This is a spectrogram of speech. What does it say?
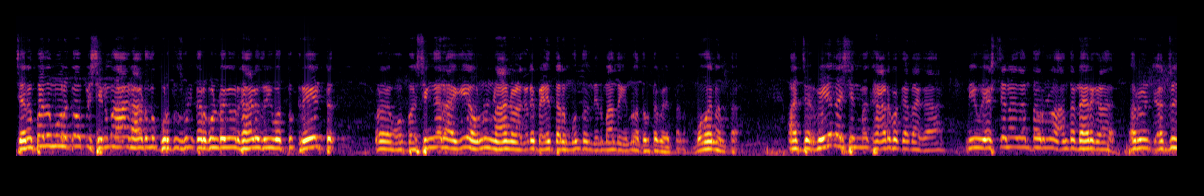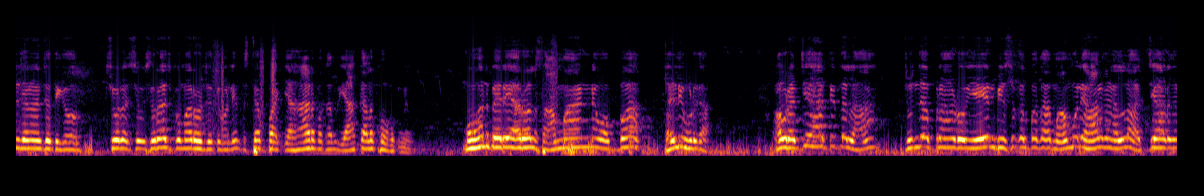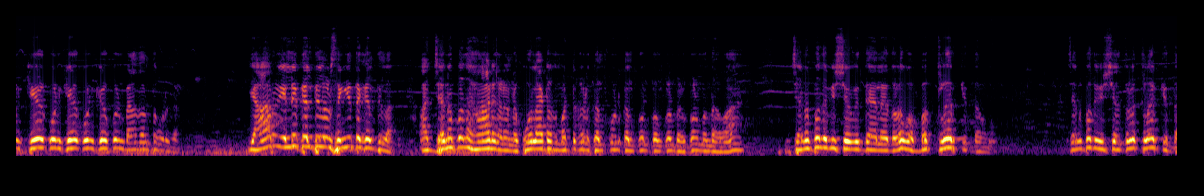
ಜನಪದ ಮೂಲಕ ಒಬ್ಬ ಸಿನಿಮಾ ಹಾಡು ಹಾಡೋದು ಗುರುತಿಸ್ಕೊಂಡು ಕರ್ಕೊಂಡೋಗಿ ಅವ್ರಿಗೆ ಹಾಡಿದ್ರು ಇವತ್ತು ಗ್ರೇಟ್ ಒಬ್ಬ ಸಿಂಗರ್ ಆಗಿ ಅವನು ನಾಡೊಳಗಡೆ ಮುಂದೆ ಮುಂದೊಂದು ನಿರ್ಮಾಣದಾಗ ಇನ್ನೂ ಅದ್ಭುತ ಬೆಳಿತಾನೆ. ಮೋಹನ್ ಅಂತ. ಆ ಜ, ವೇದ ಸಿನಿಮಾಕ್ಕೆ ಹಾಡ್ಬೇಕಾದಾಗ ನೀವು ಎಷ್ಟು ಜನ ಅಂತ ಡೈರೆಕ್ಟ್ ಅರುಣ್, ಅರ್ಜುನ್ ಜನ ಜೊತೆಗೋ ಶಿವರಾಜ್ ಶಿವ, ಶಿವರಾಜ್ ಕುಮಾರ್ ಅವ್ರ ಜೊತೆಗೋ ನಿಂತು ಸ್ಟೆಪ್ ಹಾಕಿ ಹಾಡ್ಬೇಕಂದ್ರೆ ಯಾವ ಕಾಲಕ್ಕೆ ಹೋಗ್ಬೇಕು ನೀವು? ಮೋಹನ್ ಬೇರೆ ಯಾರೋ ಅಲ್ಲಿ, ಸಾಮಾನ್ಯ ಒಬ್ಬ ಹಳ್ಳಿ ಹುಡುಗ. ಅವ್ರ ಅಜ್ಜಿ ಹಾಡ್ತಿದ್ದಲ್ಲ ಜುಂಜಪ್ಪನ ಹಾಡು, ಏನು ಬೀಸುಕಲ್ಪದ ಮಾಮೂಲಿ ಹಾಡುಗಳನ್ನೆಲ್ಲ ಅಜ್ಜಿ ಹಾಡುಗಳನ್ನ ಕೇಳ್ಕೊಂಡು ಕೇಳ್ಕೊಂಡು ಕೇಳ್ಕೊಂಡು ಬೆಳೆದಂಥ ಹುಡುಗ. ಯಾರು ಎಲ್ಲಿ ಕಲ್ತಿಲ್ಲ ಅವ್ರು ಸಂಗೀತ ಕಲ್ತಿಲ್ಲ. ಆ ಜನಪದ ಹಾಡುಗಳನ್ನು ಕೋಲಾಟದ ಮಟ್ಟಗಳನ್ನು ಕಲ್ತ್ಕೊಂಡು ಕಲ್ತ್ಕೊಂಡು ಕಲ್ತ್ಕೊಂಡು, ಬೆಳ್ಕೊಂಡು ಬಂದವ. ಜನಪದ ವಿಶ್ವವಿದ್ಯಾಲಯದೊಳಗೆ ಒಬ್ಬ ಕ್ಲರ್ಕ್ ಇದ್ದ ಅವನು. ಜನಪದ ವಿಶ್ವವಿದ್ಯಾಲಯ ಕ್ಲರ್ಕ್ ಇದ್ದ.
